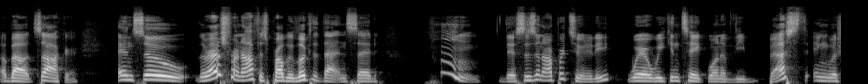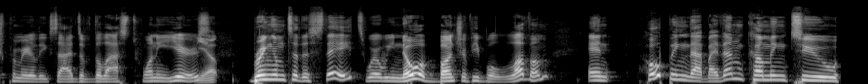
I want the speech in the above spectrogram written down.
about soccer. And so the Revs front office probably looked at that and said, hmm, this is an opportunity where we can take one of the best English Premier League sides of the last 20 years, Yep. bring them to the States where we know a bunch of people love them, and hoping that by them coming to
